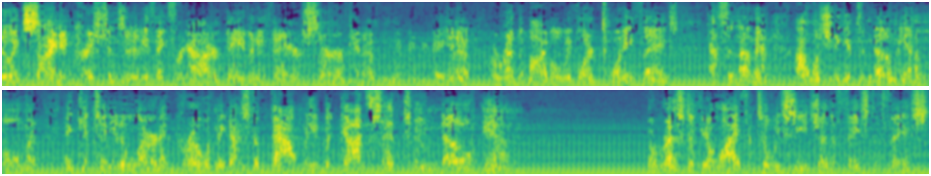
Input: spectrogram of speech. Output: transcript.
new excited Christians that anything for God or gave anything or served, you know, you know, or read the Bible. We've learned 20 things. God said, no, man, I want you to get to know me in a moment and continue to learn and grow with me. Just about me, but God said to know him the rest of your life until we see each other face to face.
